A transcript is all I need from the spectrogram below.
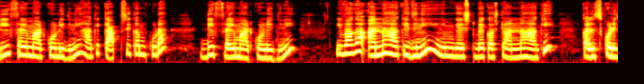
ಡೀಪ್ ಫ್ರೈ ಮಾಡ್ಕೊಂಡಿದ್ದೀನಿ. ಹಾಗೆ ಕ್ಯಾಪ್ಸಿಕಮ್ ಕೂಡ ಡೀಪ್ ಫ್ರೈ ಮಾಡ್ಕೊಂಡಿದ್ದೀನಿ. ಇವಾಗ ಅನ್ನ ಹಾಕಿದ್ದೀನಿ. ನಿಮಗೆ ಎಷ್ಟು ಬೇಕೋ ಅಷ್ಟು ಅನ್ನ ಹಾಕಿ ಕಲಿಸ್ಕೊಳ್ಳಿ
